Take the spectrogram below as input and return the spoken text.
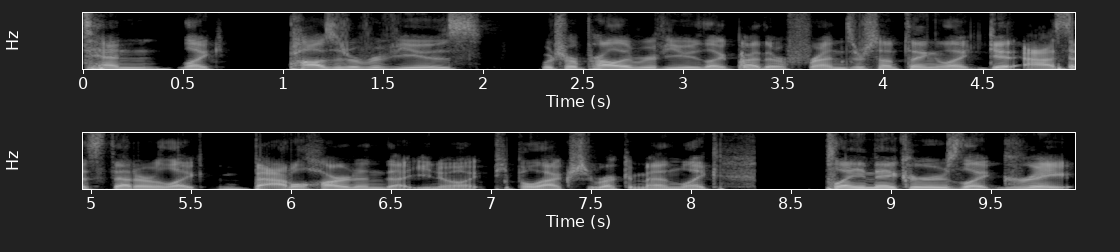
10 like positive reviews which are probably reviewed like by their friends or something like get assets that are like battle hardened that you know like people actually recommend like playmaker is like great.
